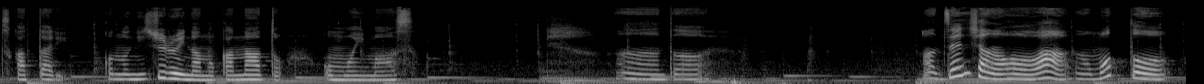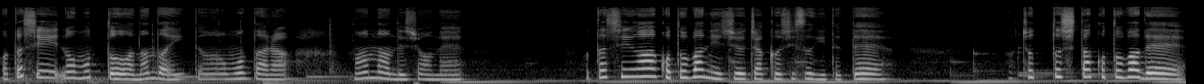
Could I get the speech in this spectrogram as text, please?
使ったりこの2種類なのかなと思います。うんとまあ前者の方はもっと私のモットーは何だいって思ったら何なんでしょうね。私が言葉に執着しすぎててちょっとした言葉で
